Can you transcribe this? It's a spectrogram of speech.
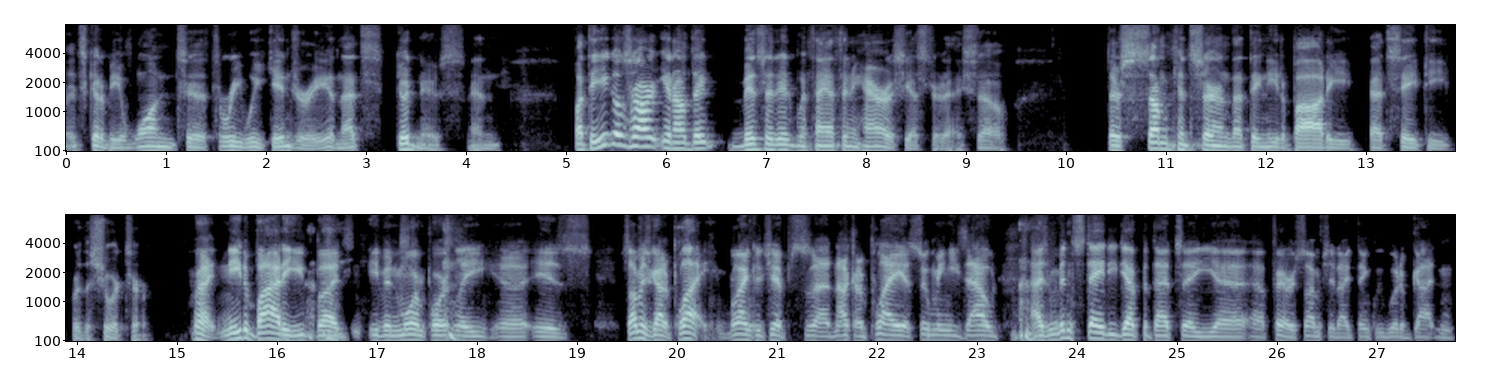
it's going to be a one to three week injury, and that's good news. And but the Eagles are, you know, they visited with Anthony Harris yesterday, so there's some concern that they need a body at safety for the short term. Right, need a body, but even more importantly, uh, is somebody's got to play. Blankenship's uh, not going to play, assuming he's out. Hasn't been stated yet, but that's a, uh, a, fair assumption. I think we would have gotten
